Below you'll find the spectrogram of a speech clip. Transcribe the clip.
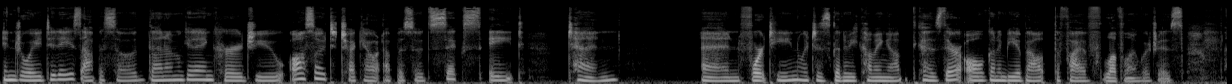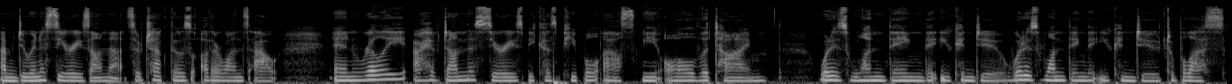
enjoyed today's episode, then I'm going to encourage you also to check out episodes 6, 8, 10, and 14, which is going to be coming up because they're all going to be about the five love languages. I'm doing a series on that, so check those other ones out. And really, I have done this series because people ask me all the time what is one thing that you can do? What is one thing that you can do to bless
